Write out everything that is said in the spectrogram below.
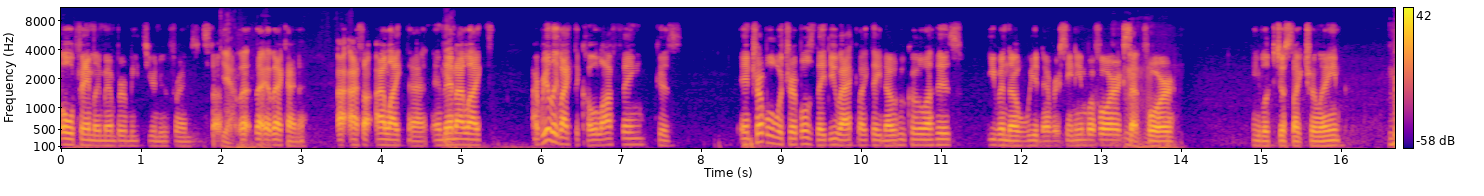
old family member meets your new friends and stuff. Yeah. that that, that kind of. I, I thought I liked that, and then I liked. I really liked the Koloth thing because in Trouble with Tribbles, they do act like they know who Koloth is, even though we had never seen him before, except Mhm. for he looks just like Trelane.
